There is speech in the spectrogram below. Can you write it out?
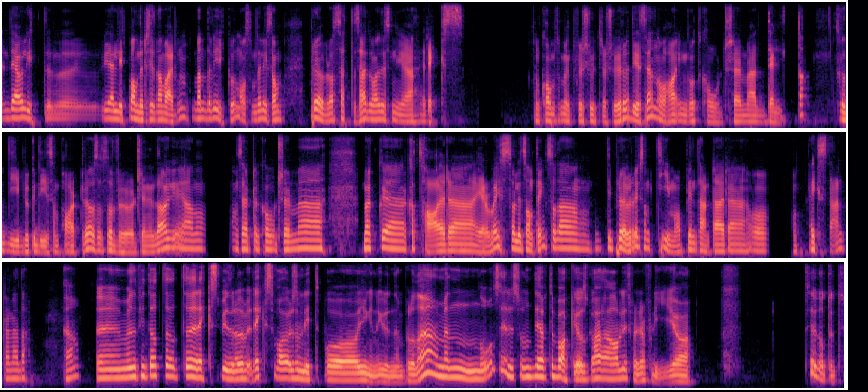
Det er jo litt Vi er litt på andre siden av verden, men det virker jo nå som det liksom prøver å sette seg. Du har disse nye Rex som kom som innenfor 737-ere. De ser nå har inngått codeshare med Delta. Skal de bruke de som partnere? Og så står Virgin i dag. Ja, annonserte coacher med, med eh, Qatar eh, Airways og litt sånne ting. Så det, de prøver å liksom teame opp internt der eh, og eksternt der nede. Ja, men det fint at, at Rex begynner Rex var jo liksom litt på gyngende grunn en periode, men nå ser det ut som de er tilbake og skal ha, ha litt flere fly og ser godt ut.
